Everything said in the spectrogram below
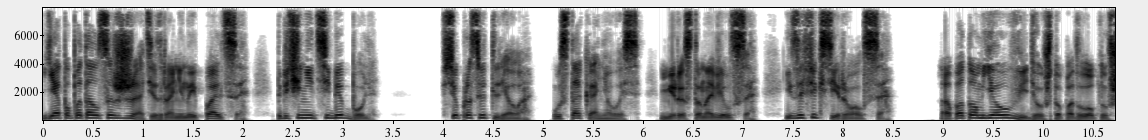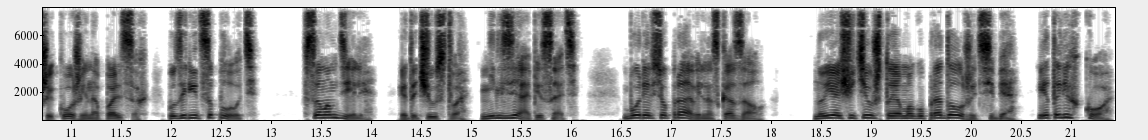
я попытался сжать израненные пальцы, причинить себе боль. Все просветлело, устаканилось, мир остановился и зафиксировался. А потом я увидел, что под лопнувшей кожей на пальцах пузырится плоть. В самом деле, это чувство нельзя описать. Боря все правильно сказал. Но я ощутил, что я могу продолжить себя. Это легко,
